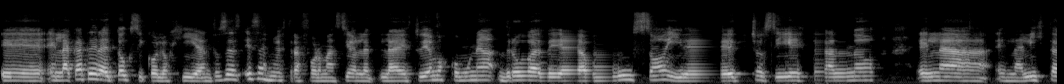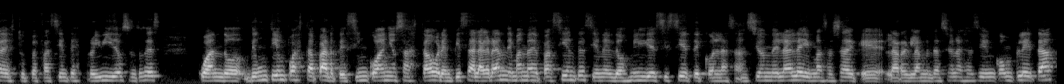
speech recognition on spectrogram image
eh, en la cátedra de toxicología. Entonces, esa es nuestra formación, la, la, estudiamos como una droga de abuso y de hecho sigue estando en la, en la lista de estupefacientes prohibidos. Entonces, cuando de un tiempo a esta parte, cinco años hasta ahora, empieza la gran demanda de pacientes y en el 2017 con la sanción de la ley, más allá de que la reglamentación haya sido incompleta,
